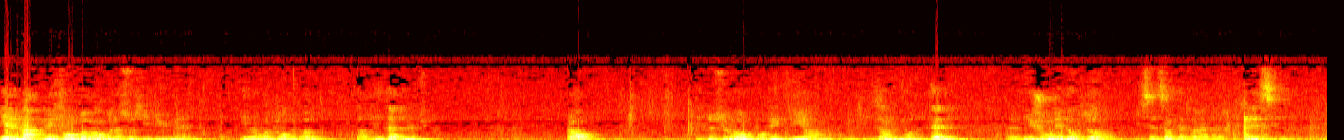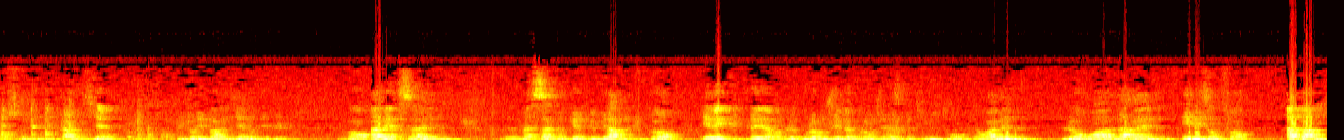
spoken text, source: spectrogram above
et elle marque l'effondrement de la société humaine et le retour de l'homme dans l'état de nature. Alors, et deux secondes pour décrire, en, en utilisant le mot de thème, euh, les journées d'octobre 1789. Vous savez, c'est lorsque les Parisiens, plutôt les Parisiennes au début, vont à Versailles, euh, massacrent quelques gardes du corps et récupèrent le boulanger, la boulangère et le petit mitron. Et on ramène le roi, la reine et les enfants à Paris.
